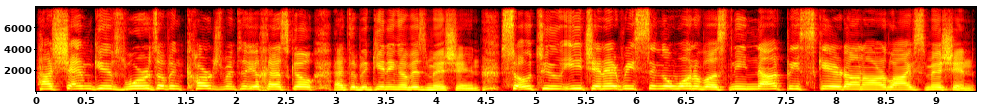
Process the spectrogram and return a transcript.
Hashem gives words of encouragement to Yechezkel at the beginning of his mission. So too, each and every single one of us need not be scared on our life's mission,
